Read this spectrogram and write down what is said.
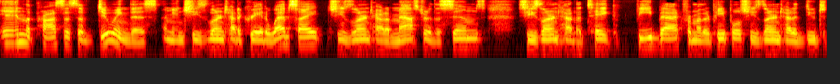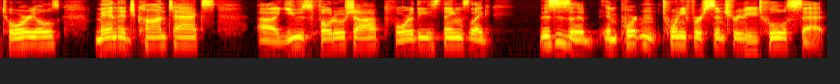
in the process of doing this, I mean, she's learned how to create a website. She's learned how to master The Sims. She's learned how to take feedback from other people. She's learned how to do tutorials, manage contacts, uh, use Photoshop for these things. Like, this is an important 21st century tool set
